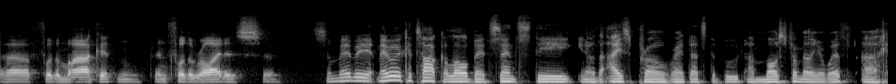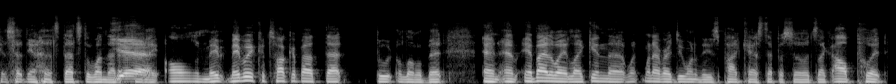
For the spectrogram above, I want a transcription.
uh, for the market and, and for the riders. So. So maybe maybe we could talk a little bit since the you know the Ice Pro right that's the boot I'm most familiar with because uh, you know, that's that's the one that, yeah. that I own. Maybe maybe we could talk about that boot a little bit. And, and and by the way, like in the whenever I do one of these podcast episodes, like I'll put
